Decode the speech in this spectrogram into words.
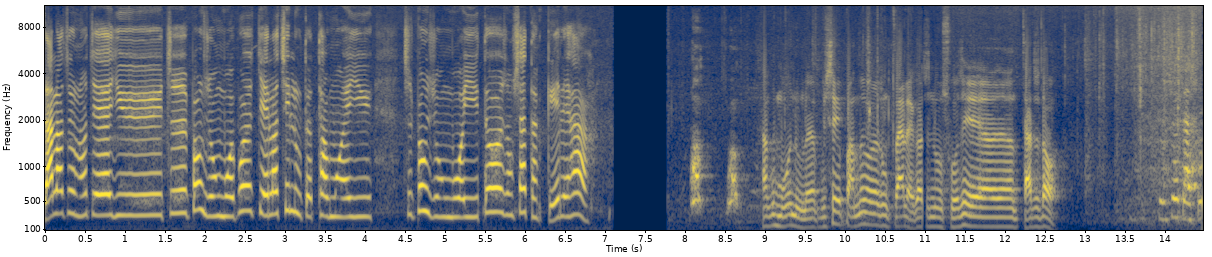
giá là chúng nó chế như chứ bông dùng mùa bố chế là chỉ lụt thầu mùa như chứ bông dùng mùa gì tôi trong sát thằng kế เลย ha. Anh cũng muốn được là cũng sẽ bán nó trong tay lại các nó số thì à, ta 知道 chúng tôi đã số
